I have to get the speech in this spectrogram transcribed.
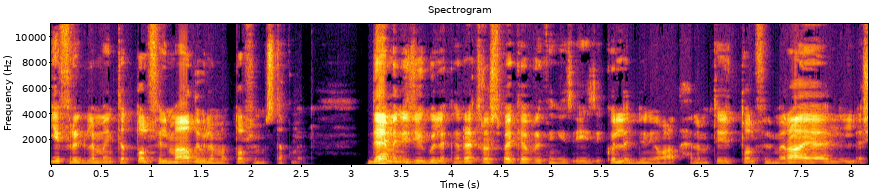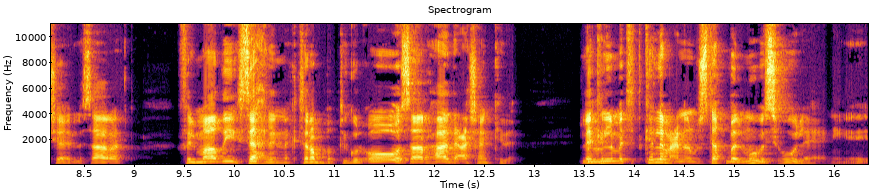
يفرق لما أنت تطل في الماضي ولما تطل في المستقبل. دائما يجي يقول لك in retrospect everything is easy كل الدنيا واضحة. لما تيجي تطل في المراية للأشياء اللي صارت في الماضي سهل إنك تربط تقول أوه صار هذا عشان كذا. لكن م. لما تتكلم عن المستقبل مو بسهولة يعني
